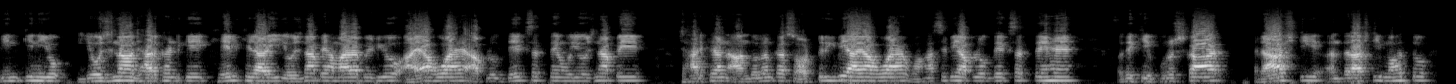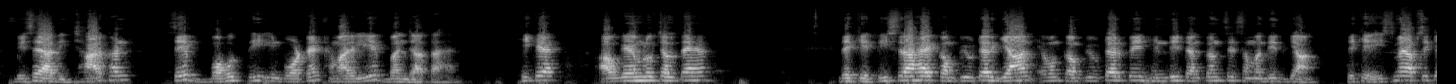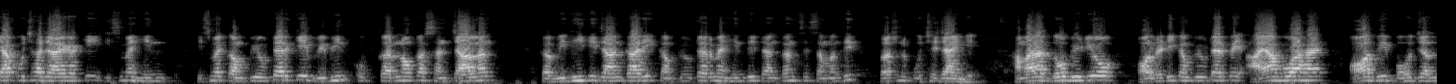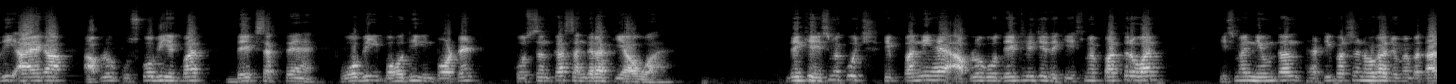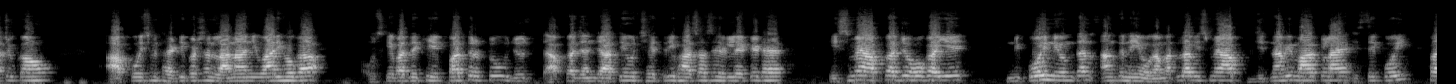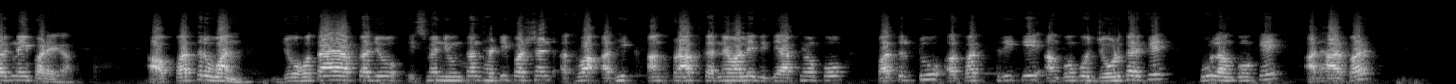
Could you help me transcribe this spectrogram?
किन किन यो, योजना झारखंड के खेल खिलाड़ी योजना पे हमारा वीडियो आया हुआ है आप लोग देख सकते हैं वो योजना पे। झारखंड आंदोलन का शॉर्ट ट्रिक भी आया हुआ है वहाँ से भी आप लोग देख सकते हैं। और देखिए पुरस्कार राष्ट्रीय अंतर्राष्ट्रीय महत्व विषय आदि झारखंड से बहुत ही इंपॉर्टेंट हमारे लिए बन जाता है। ठीक है आगे हम लोग चलते हैं। देखिए, तीसरा है कंप्यूटर ज्ञान एवं कंप्यूटर पे हिंदी टंकन से संबंधित ज्ञान। देखिए, इसमें आपसे क्या पूछा जाएगा कि इसमें इसमें कंप्यूटर के विभिन्न उपकरणों का संचालन का विधि की जानकारी, कंप्यूटर में हिंदी टंकन से संबंधित प्रश्न पूछे जाएँगे। हमारा दो वीडियो ऑलरेडी कंप्यूटर पे आया हुआ है और भी बहुत जल्दी आएगा। आप लोग उसको भी एक बार देख सकते हैं। वो भी बहुत ही इंपॉर्टेंट क्वेश्चन का संग्रह किया हुआ है। देखिए, इसमें कुछ टिप्पणी है, आप लोग वो देख लीजिए। देखिए, इसमें पत्र वन, इसमें न्यूनतम थर्टी परसेंट होगा, जो मैं बता चुका हूँ। आपको इसमें थर्टी परसेंट लाना अनिवार्य होगा। उसके बाद देखिए, पत्र टू, जो आपका जनजातीय और क्षेत्रीय भाषा से रिलेटेड है, इसमें आपका जो होगा ये कोई न्यूनतम अंक नहीं होगा। मतलब इसमें आप जितना भी मार्क लाए, इससे कोई फ़र्क नहीं पड़ेगा। और पत्र वन, जो होता है आपका जो, इसमें न्यूनतम थर्टी परसेंट अथवा अधिक अंक प्राप्त करने वाले विद्यार्थियों को पत्र टू और पत्र थ्री के अंकों को जोड़ करके, कुल अंकों के आधार पर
